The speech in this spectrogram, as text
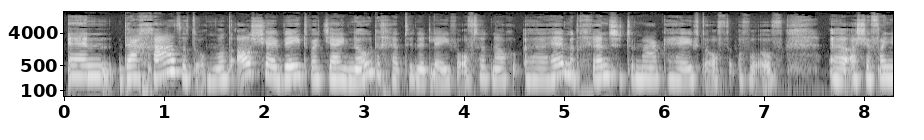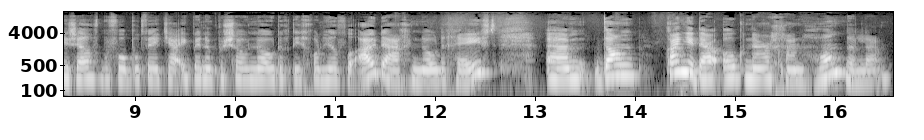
En daar gaat het om. Want als jij weet wat jij nodig hebt in het leven, of dat nou uh, hè, met grenzen te maken heeft, of, of, of uh, als je van jezelf bijvoorbeeld weet, ja, ik ben een persoon nodig die gewoon heel veel uitdaging nodig heeft, um, dan kan je daar ook naar gaan handelen.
